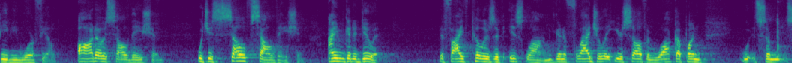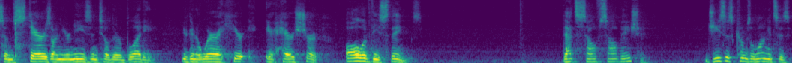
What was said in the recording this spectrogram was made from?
B.B. Warfield. Auto salvation, which is self salvation. I'm going to do it. The five pillars of Islam. You're going to flagellate yourself and walk up on some, some stairs on your knees until they're bloody. You're going to wear a hair, a hair shirt. All of these things. That's self salvation. Jesus comes along and says,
